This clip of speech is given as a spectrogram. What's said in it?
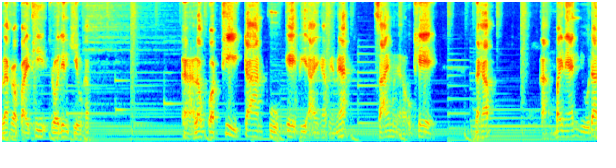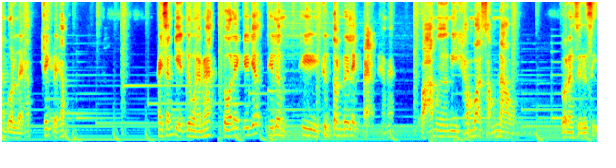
แล้วก็ไปที่ r o g e n Q ครับ อ่าเรากดที่การผูก API ครับเห็นไหมซ้ายมือโอเคนะครับอ่า Binance อยู่ด้านบนเลยครับคลิกเลยครับ ให้สังเกตดูเห็นไหมตัวเลขเยอะๆที่เริ่มที่ขึ้นต้นด้วยเลขแปดเห็นไหมขวามือมีคำว่าสำเนา ตัวหนังสือสี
